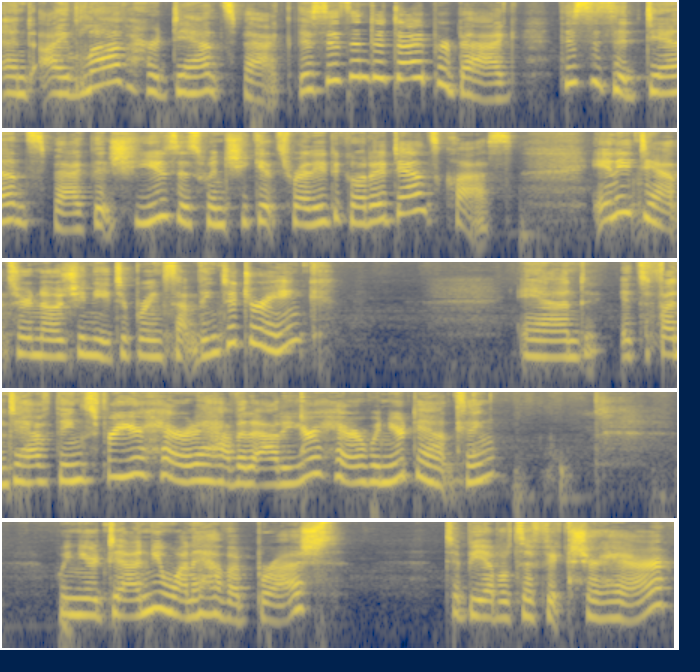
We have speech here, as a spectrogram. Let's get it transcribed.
And I love her dance bag. This isn't a diaper bag. This is a dance bag that she uses when she gets ready to go to a dance class. Any dancer knows you need to bring something to drink. And it's fun to have things for your hair, to have it out of your hair when you're dancing. When you're done, you want to have a brush to be able to fix your hair.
